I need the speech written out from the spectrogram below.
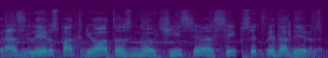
Brasileiros Patriotas Notícias 100% Verdadeiras.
